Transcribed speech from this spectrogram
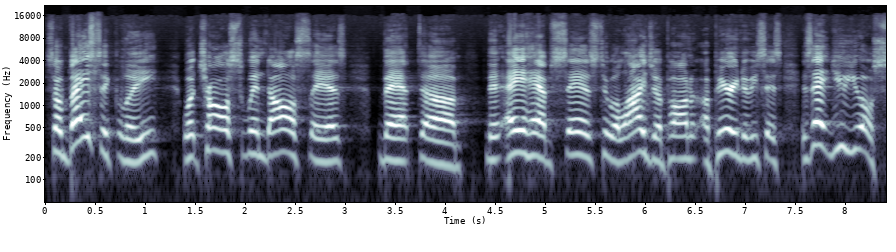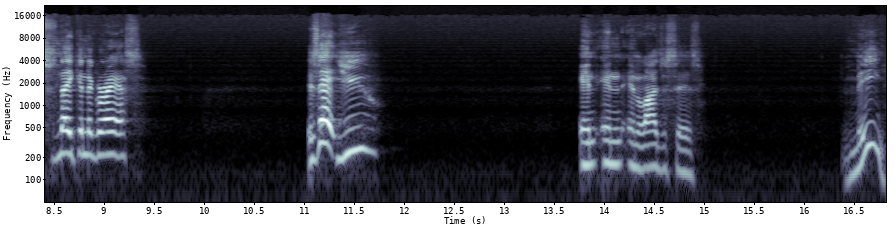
So basically, what Charles Swindoll says that, uh, that Ahab says to Elijah upon appearing to him, he says, Is that you, you old snake in the grass? Is that you? And, and, and Elijah says, Me?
